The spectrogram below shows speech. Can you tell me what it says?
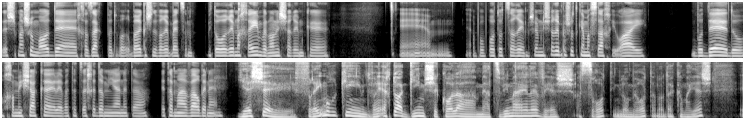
יש משהו מאוד חזק בדבר, ברגע שדברים בעצם מתעוררים לחיים ולא נשארים כ... אפרופו תוצרים, שהם נשארים פשוט כמסך UI בודד או חמישה כאלה, ואתה צריך לדמיין את, ה, את המעבר ביניהם. יש uh, פריימורקים, דברים, איך דואגים שכל המעצבים האלה, ויש עשרות, אם לא מאות, אני לא יודע כמה יש, uh,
